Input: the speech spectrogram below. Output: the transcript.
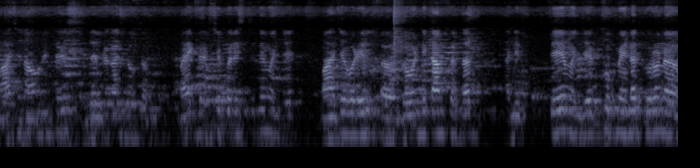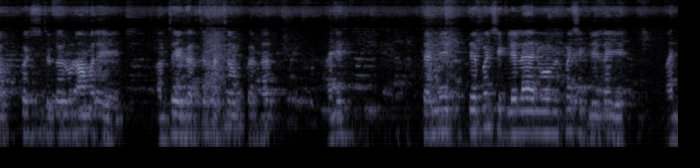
माझे नाव रितेश जयप्रकाश गौतम. माझ्या घरची परिस्थिती म्हणजे माझे वडील गवंडी काम करतात आणि ते म्हणजे खूप मेहनत करून कष्ट करून आम्हाला हे आमचं हे घरचं खर्च करतात. आणि त्यांनी ते पण शिकलेलं आहे आणि मम्मी पण शिकलेलं आहे. आणि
